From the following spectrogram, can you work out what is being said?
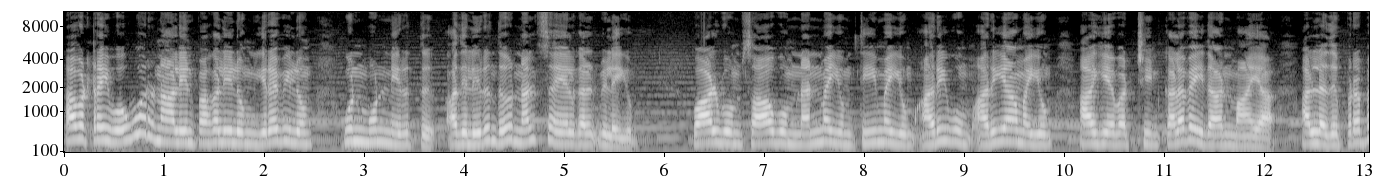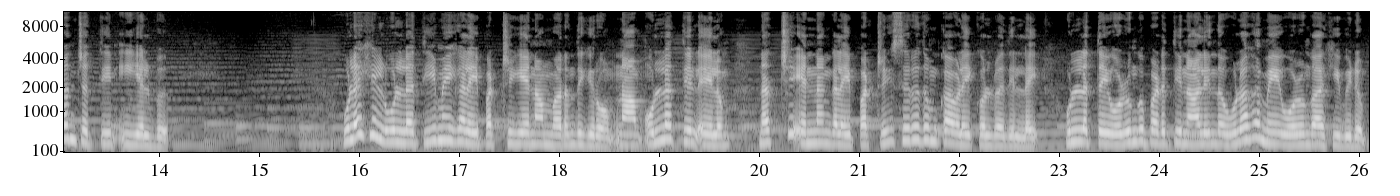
அவற்றை ஒவ்வொரு நாளின் பகலிலும் இரவிலும் உன் முன் நிறுத்து. அதிலிருந்து நல் செயல்கள் விளையும். வாழ்வும் சாவும் நன்மையும் தீமையும் அறிவும் அறியாமையும் ஆகியவற்றின் கலவைதான் மாயா அல்லது பிரபஞ்சத்தின் இயல்பு. உலகில் உள்ள தீமைகளை பற்றியே நாம் வருந்துகிறோம். நாம் உள்ளத்தில் ஏலும் நச்சு எண்ணங்களை பற்றி சிறிதும் கவலை கொள்வதில்லை. உள்ளத்தை ஒழுங்குபடுத்தினால் இந்த உலகமே ஒழுங்காகிவிடும்.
